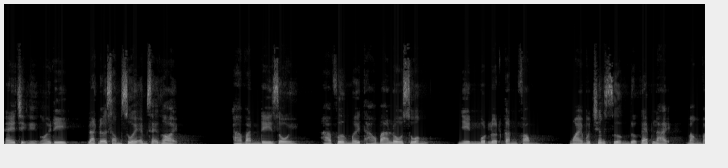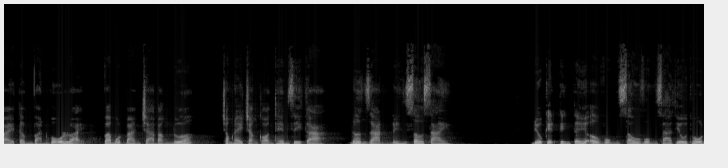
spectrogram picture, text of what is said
Thế chị nghỉ ngơi đi, lát nữa xong xuôi em sẽ gọi. A Văn đi rồi, Hà Phương mới tháo ba lô xuống, nhìn một lượt căn phòng. Ngoài một chiếc giường được ghép lại bằng vài tấm ván gỗ loại và một bàn trà bằng nứa, trong này chẳng còn thêm gì cả, đơn giản đến sơ sài. Điều kiện kinh tế ở vùng sâu vùng xa thiếu thốn,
